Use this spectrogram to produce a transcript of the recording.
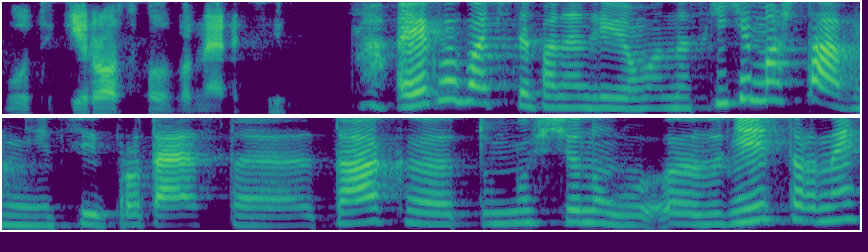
був такий розкол в Америці. А як ви бачите, пане Андрію, наскільки масштабні ці протести? Так, Е, тому що ну е, з однієї сторони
